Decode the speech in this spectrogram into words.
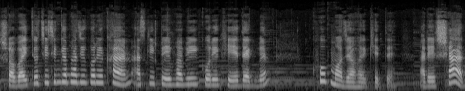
সবাই তো চিচিঙ্গা ভাজি করে খান, আজকে একটু এভাবেই করে খেয়ে দেখবেন, খুব মজা হয় খেতে। আর এর স্বাদ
